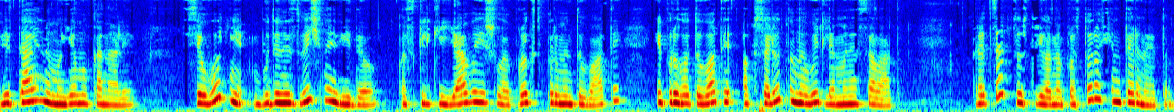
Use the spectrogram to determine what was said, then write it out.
Вітаю на моєму каналі. Сьогодні буде незвичне відео, оскільки я вирішила проекспериментувати і приготувати абсолютно новий для мене салат. Рецепт зустріла на просторах інтернету,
